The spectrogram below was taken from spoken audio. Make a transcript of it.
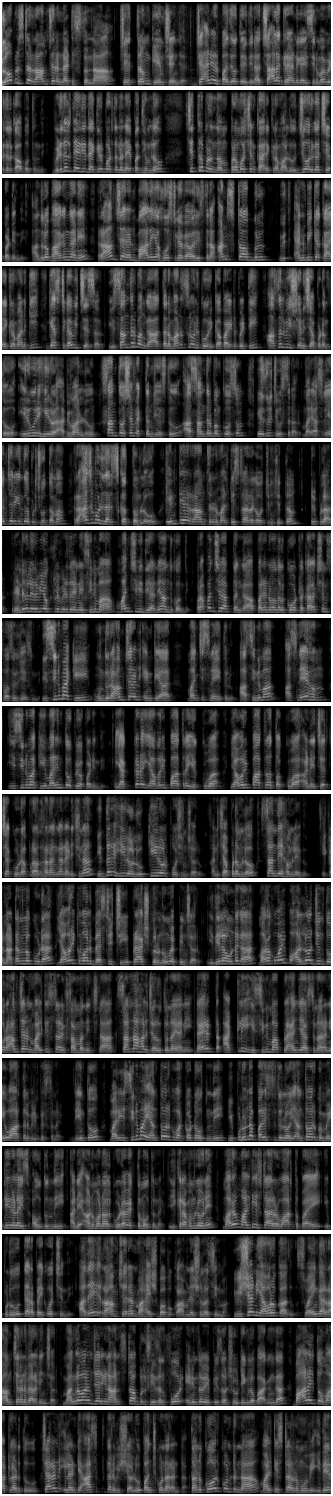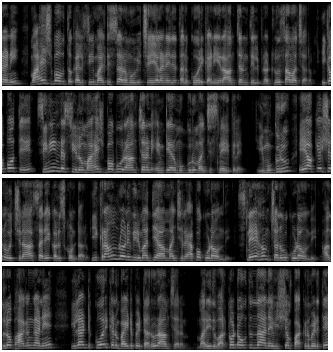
Global star Ram Charan నటిస్తున్న చిత్రం game changer జనవరి పదో తేదీన చాలా గ్రాండ్గా ఈ సినిమా విడుదల కాబోతుంది. విడుదల తేదీ దగ్గర పడుతున్న నేపథ్యంలో చిత్ర బృందం ప్రమోషన్ కార్యక్రమాలు జోరుగా చేపట్టింది. అందులో భాగంగానే రామ్ చరణ్ బాలయ్య హోస్ట్గా వ్యవహరిస్తున్న అన్స్టాపుల్ విత్ ఎన్బిక కార్యక్రమానికి గెస్ట్గా విచ్చేశారు. ఈ సందర్భంగా తన మనసులోని కోరిక బయటపెట్టి అసలు విషయాన్ని చెప్పడంతో ఇరువురి హీరోల అభిమానులు సంతోషం వ్యక్తం చేస్తూ ఆ సందర్భం కోసం ఎదురు చూస్తున్నారు. మరి అసలు ఏం జరిగిందో ఇప్పుడు చూద్దామా? రాజమౌళి దర్శకత్వంలో ఎన్టీఆర్ రామ్ చరణ్ మల్టీ స్టార్గా వచ్చిన చిత్రం ట్రిపుల్ ఆర్ రెండు వేల ఇరవై ఒకటిలో విడుదలైన ఈ సినిమా మంచి విజయాన్ని అందుకుంది. ప్రపంచవ్యాప్తంగా పన్నెండు వందల కోట్ల కలెక్షన్స్ వసూలు చేసింది. ఈ సినిమాకి ముందు రామ్ చరణ్ ఎన్టీఆర్ మంచి స్నేహితులు. ఆ సినిమా ఆ స్నేహం ఈ సినిమాకి మరింత ఉపయోగపడింది. ఎక్కడ ఎవరి పాత్ర ఎక్కువ ఎవరి పాత్ర తక్కువ అనే చర్చ కూడా ప్రధానంగా నడిచిన ఇద్దరు హీరోలు కీ రోల్ పోషించారు అని చెప్పడంలో సందేహం లేదు. ఇక నటనలో కూడా ఎవరికి వాళ్ళు బెస్ట్ ఇచ్చి ప్రేక్షకులను మెప్పించారు. ఇదిలా ఉండగా మరొక వైపు అల్లు అర్జున్తో రామ్ చరణ్ మల్టీస్టార్కి సంబంధించిన సన్నాహాలు జరుగుతున్నాయని డైరెక్టర్ అట్లీ ఈ సినిమా ప్లాన్ చేస్తున్నారని వార్తలు వినిపిస్తున్నాయి. దీంతో మరి ఈ సినిమా ఎంతవరకు వర్కౌట్ అవుతుంది? ఇప్పుడున్న పరిస్థితుల్లో ఎంతవరకు మెటీరియలైజ్ అవుతుంది? అనే అనుమానాలు కూడా వ్యక్తమవుతున్నాయి. ఈ క్రమంలోనే మరో మల్టీ స్టార్ వార్తపై ఇప్పుడు తెరపైకి వచ్చింది. అదే రామ్ చరణ్ మహేష్ బాబు కాంబినేషన్లో సినిమా. ఈ విషయాన్ని ఎవరో కాదు స్వయంగా రామ్ చరణ్ వెల్లడించారు. మంగళవారం జరిగిన అన్స్టాపుల్ సీజన్ ఫోర్ ఎనిమిదో ఎపిసోడ్ షూటింగ్లో భాగంగా బాలయ్యతో మాట్లాడుతూ చరణ్ ఇలాంటి ఆసక్తికర విషయాలు పంచుకున్నారంట. తను కోరుకుంటున్న మల్టీ స్టార్ మూవీ ఇదేనని మహేష్ బాబుతో కలిసి మల్టీ స్టార్ మూవీ చేయాలనేది తన కోరికని రామ్ చరణ్ తెలిపినట్లు సమాచారం. ఇకపోతే సినీ ఇండస్ట్రీలో మహేష్ బాబు రామ్ చరణ్ ఎన్టీఆర్ ముగ్గురు మంచి స్నేహితులే. ఈ ముగ్గురు ఏ అకేషన్ వచ్చినా సరే కలుసుకుంటారు. ఈ క్రమంలోనే వీరి మధ్య మంచి రేపో కూడా ఉంది. స్నేహం చనువు కూడా ఉంది. అందులో భాగంగానే ఇలాంటి కోరికను బయట పెట్టారు రామ్ చరణ్. మరి ఇది వర్కౌట్ అవుతుందా అనే విషయం పక్కన పెడితే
